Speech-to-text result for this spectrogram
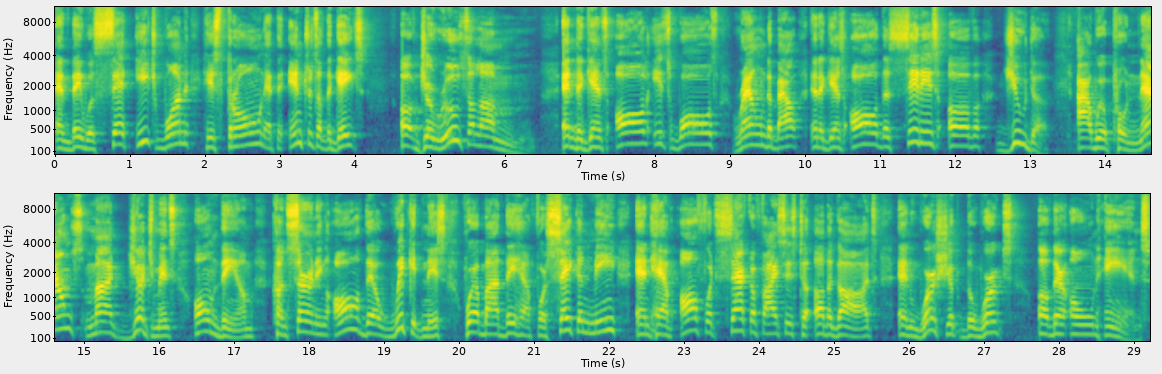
and they will set each one his throne at the entrance of the gates of Jerusalem and against all its walls round about and against all the cities of Judah. I will pronounce my judgments on them concerning all their wickedness, whereby they have forsaken me and have offered sacrifices to other gods and worshiped the works of their own hands.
